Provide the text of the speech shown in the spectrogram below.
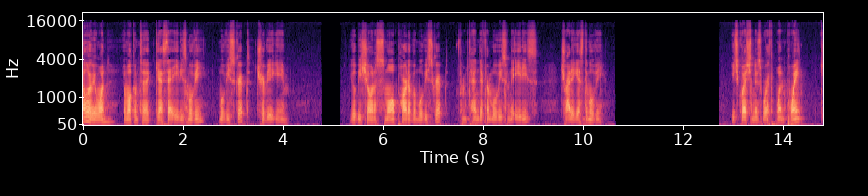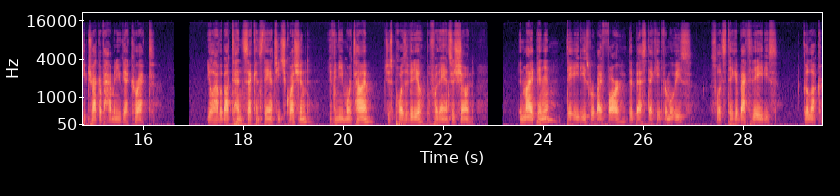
Hello everyone, and welcome to Guess That 80s Movie, Movie Script Trivia Game. You'll be shown a small part of a movie script from 10 different movies from the 80s. Try to guess the movie. Each question is worth one point. Keep track of how many you get correct. You'll have about 10 seconds to answer each question. If you need more time, just pause the video before the answer is shown. In my opinion, the 80s were by far the best decade for movies, so let's take it back to the 80s. Good luck.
